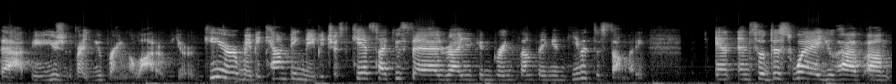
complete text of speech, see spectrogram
that you usually right you bring a lot of your gear maybe camping maybe just gifts like you said right you can bring something and give it to somebody. And and so this way you have um,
